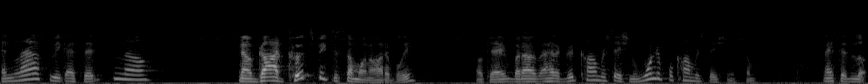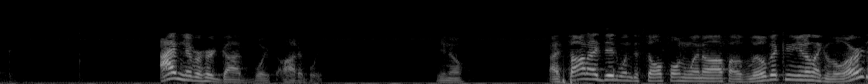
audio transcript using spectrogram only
And last week I said no. Now God could speak to someone audibly, okay, but I, I had a good conversation, wonderful conversation with someone, and I said, look, I've never heard God's voice audibly. You know, I thought I did when the cell phone went off. I was a little bit, you know, like Lord.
